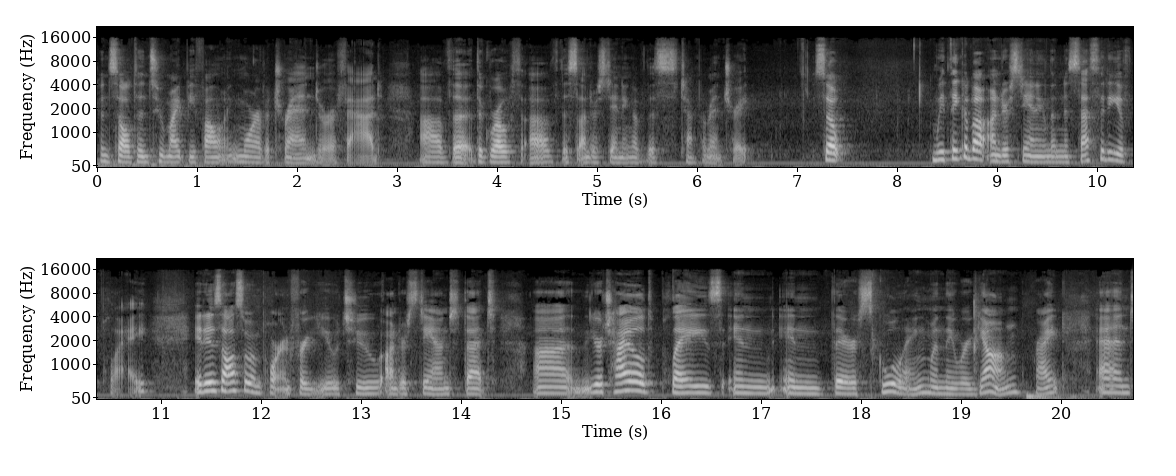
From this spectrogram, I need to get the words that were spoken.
consultants who might be following more of a trend or a fad of the, the growth of this understanding of this temperament trait. So, we think about understanding the necessity of play. It is also important for you to understand that uh, your child plays in in their schooling when they were young, right? And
